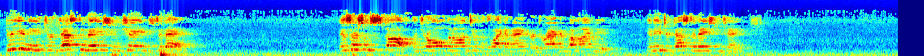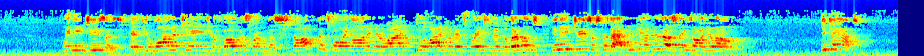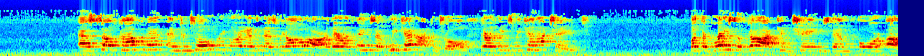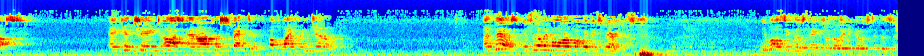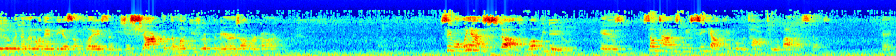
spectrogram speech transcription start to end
Do you need your destination changed today? Is there some stuff that you're holding on to that's like an anchor dragging behind you? You need your destination changed. We need Jesus. If you want to change your focus from the stuff that's going on in your life to a life of inspiration and deliverance, you need Jesus for that. You can't do those things on your own. You can't. As self confident and control freak oriented as we all are, there are things that we cannot control, there are things we cannot change. But the grace of God can change them for us and can change us and our perspective of life in general. But this is really more of what we've experienced. You've all seen those things where the lady goes to the zoo in the middle of India someplace and she's shocked that the monkeys ripped the mirrors off her car. See, when we have stuff, what we do is sometimes we seek out people to talk to about our stuff. Okay?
